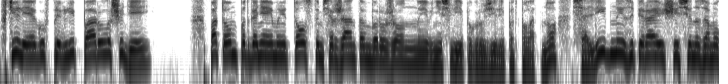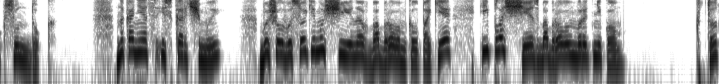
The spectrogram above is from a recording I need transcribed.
В телегу впрягли пару лошадей. Потом, подгоняемые толстым сержантом, вооруженные внесли и погрузили под полотно солидный запирающийся на замок сундук. Наконец, из корчмы вышел высокий мужчина в бобровом колпаке и плаще с бобровым воротником. «Кто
